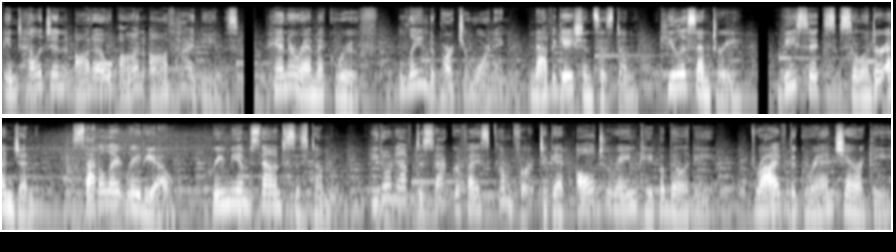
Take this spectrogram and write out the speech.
intelligent auto on-off high beams, panoramic roof, lane departure warning, navigation system, keyless entry, V6 cylinder engine, satellite radio, premium sound system. You don't have to sacrifice comfort to get all-terrain capability. Drive the Grand Cherokee.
